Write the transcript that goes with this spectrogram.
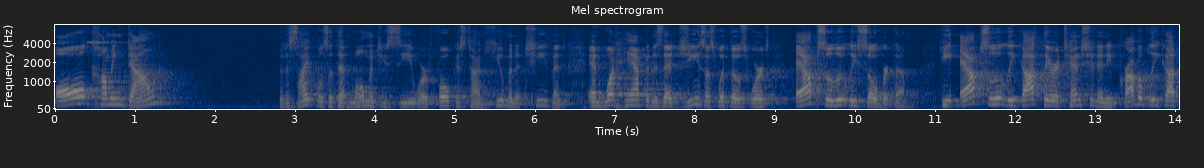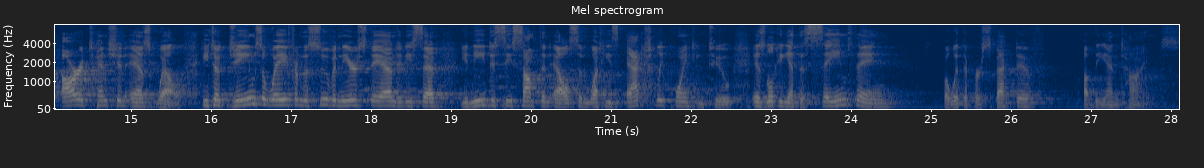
all coming down. The disciples at that moment, you see, were focused on human achievement. And what happened is that Jesus, with those words, absolutely sobered them. He absolutely got their attention, and he probably got our attention as well. He took James away from the souvenir stand and he said, You need to see something else. And what he's actually pointing to is looking at the same thing, but with the perspective of the end times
